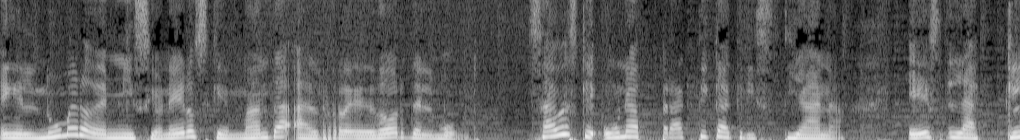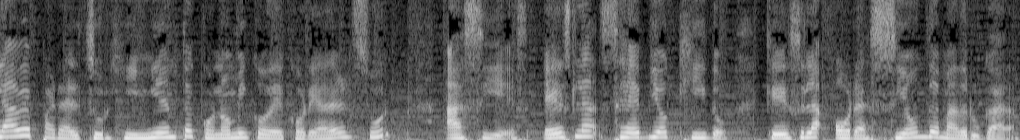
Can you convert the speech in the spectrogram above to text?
en el número de misioneros que manda alrededor del mundo. ¿Sabes que una práctica cristiana es la clave para el surgimiento económico de Corea del Sur? Así es, es la Sebio Kido, que es la oración de madrugada.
